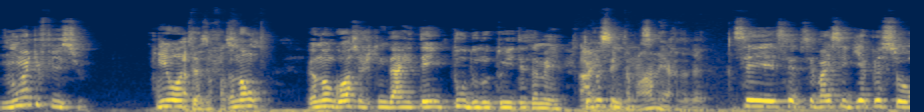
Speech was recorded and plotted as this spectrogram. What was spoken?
Não é difícil. E outra, eu, eu não. Eu não gosto de quem dá RT em tudo no Twitter também. Ah, tipo assim, é uma merda, velho. você vai seguir a pessoa,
